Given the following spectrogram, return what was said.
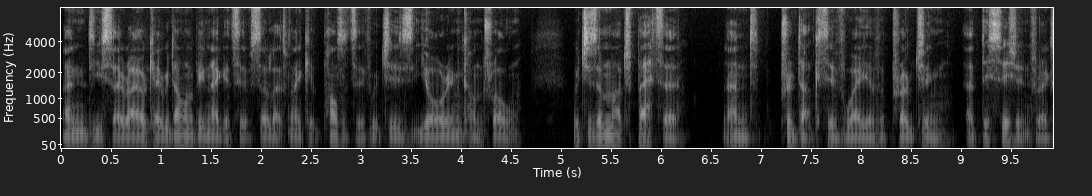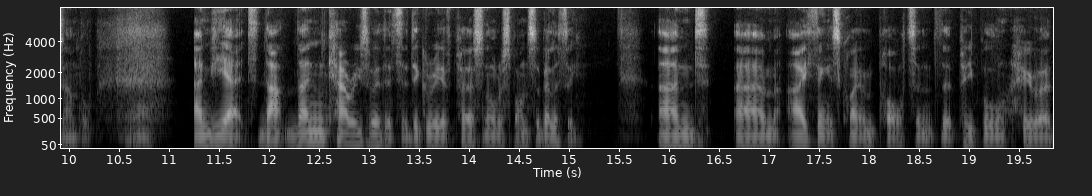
and you say, right, okay, we don't want to be negative, so let's make it positive, which is you're in control which is a much better and productive way of approaching a decision, for example. Yeah. And yet, that then carries with it a degree of personal responsibility. And um, I think it's quite important that people who are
